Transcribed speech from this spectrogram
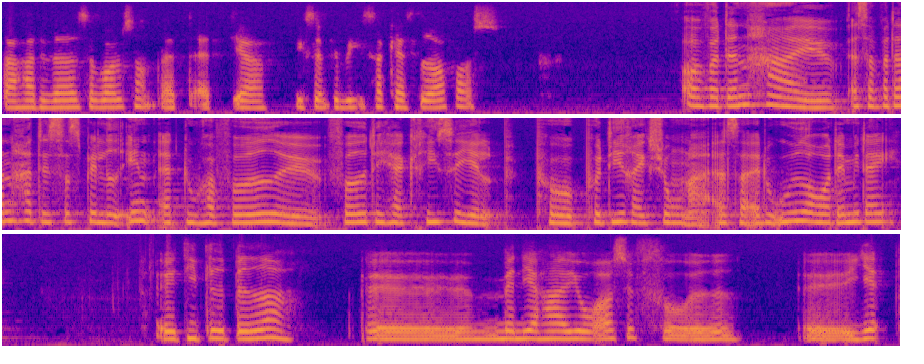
der har det været så voldsomt, at, at jeg eksempelvis har kastet op også. Og hvordan har, øh, altså, hvordan har det så spillet ind, at du har fået, øh, fået det her krisehjælp på, på de reaktioner? Altså er du ude over dem i dag? Øh, de er blevet bedre, øh, men jeg har jo også fået øh, hjælp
